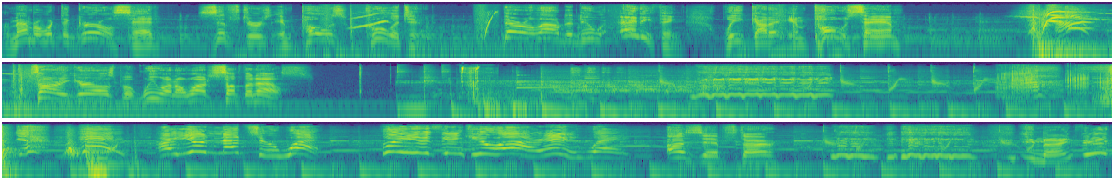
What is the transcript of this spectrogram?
Remember what the girls said Zipsters impose coolitude. They're allowed to do anything. We gotta impose, Sam. Sorry, girls, but we wanna watch something else. Hey, are you nuts or what? Who do you think you are, anyway? A Zipster. you mind, Vic?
